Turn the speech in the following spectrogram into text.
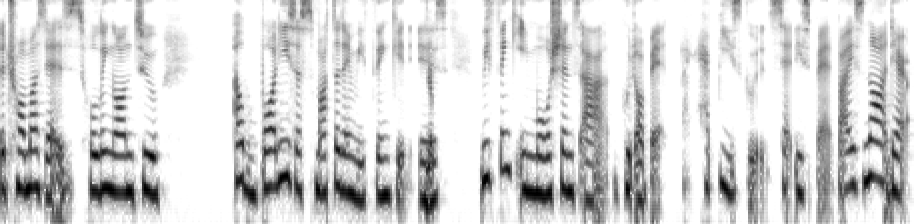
the traumas that it's holding on to. Our bodies are smarter than we think it is. We think emotions are good or bad. Like happy is good, sad is bad, but it's not. They're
